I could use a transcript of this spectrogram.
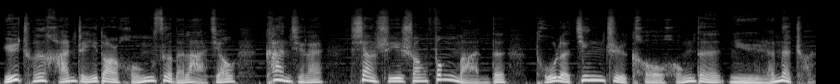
鱼唇含着一段红色的辣椒，看起来像是一双丰满的、涂了精致口红的女人的唇。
